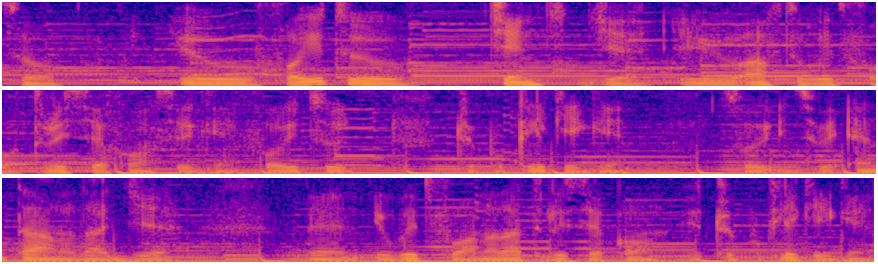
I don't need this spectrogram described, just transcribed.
So you for you to change gear you have to wait for three seconds again for you to triple click again. So it will enter another gear then you wait for another three seconds you triple click again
